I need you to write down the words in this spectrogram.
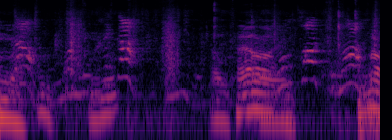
ำน่ะลำแท้เลย nó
